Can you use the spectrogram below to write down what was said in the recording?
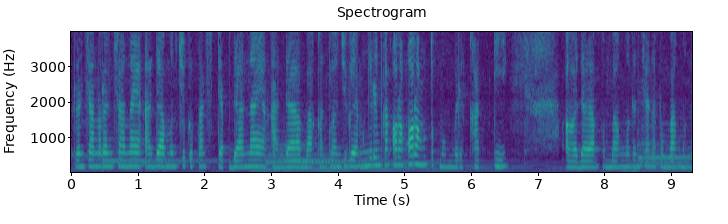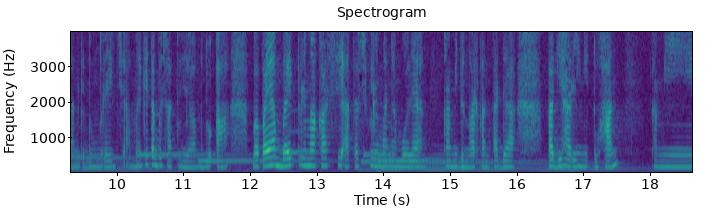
rencana-rencana yang ada, mencukupkan setiap dana yang ada, bahkan Tuhan juga yang mengirimkan orang-orang untuk memberkati uh, dalam pembangunan rencana pembangunan gedung gereja. Mari kita bersatu dalam doa. Bapak yang baik, terima kasih atas firman yang boleh kami dengarkan pada pagi hari ini Tuhan. Kami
